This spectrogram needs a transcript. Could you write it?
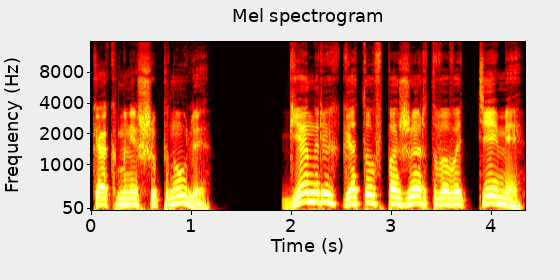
Как мне шепнули, Генрих готов пожертвовать теми,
